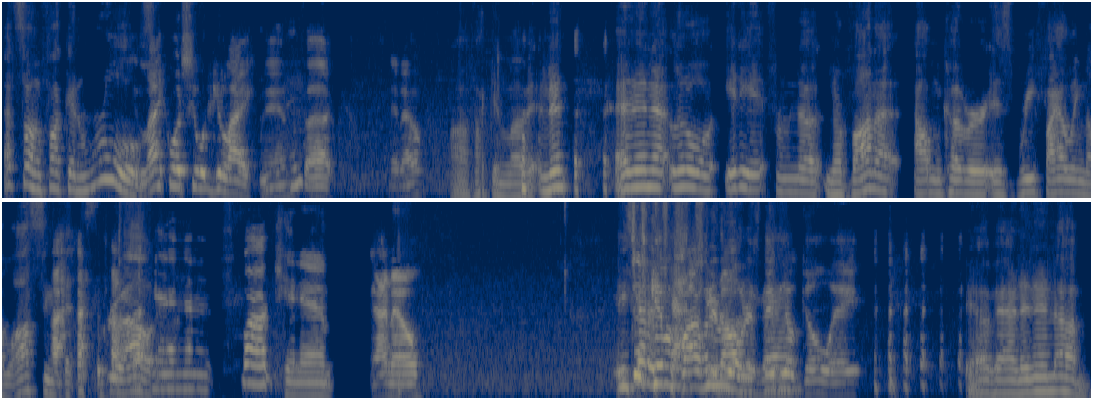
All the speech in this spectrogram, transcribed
that song fucking you rules like what you what you like, man. Fuck, you know. Oh, I fucking love it. And then and then that little idiot from the Nirvana album cover is refiling the lawsuit that threw out. fuck him. I know. He's Just give him five hundred dollars, maybe he'll go away. Yeah, man. And then um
